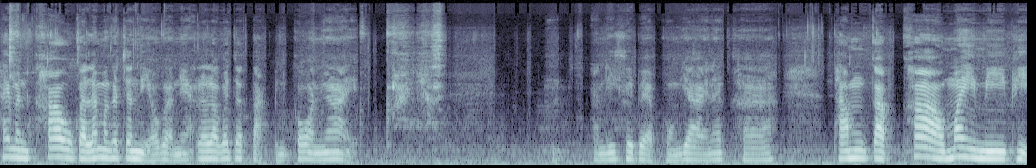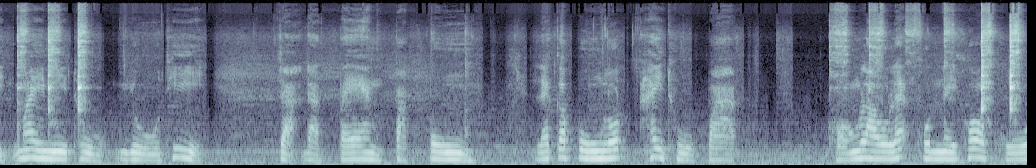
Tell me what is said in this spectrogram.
ให้มันเข้ากันแล้วมันก็จะเหนียวแบบนี้แล้วเราก็จะตักเป็นก้อนง่าย อันนี้คือแบบของยายนะคะทำกับข้าวไม่มีผิดไม่มีถูกอยู่ที่จะดัดแปลงปรับปรุง และก็ปรุงรสให้ถูกปากของเราและคนในครอบครัว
